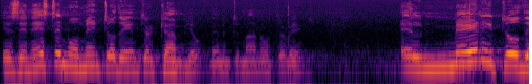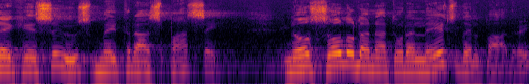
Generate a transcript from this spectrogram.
es en este momento de intercambio, ven tu mano otra vez, el mérito de Jesús me traspase. No solo la naturaleza del Padre,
